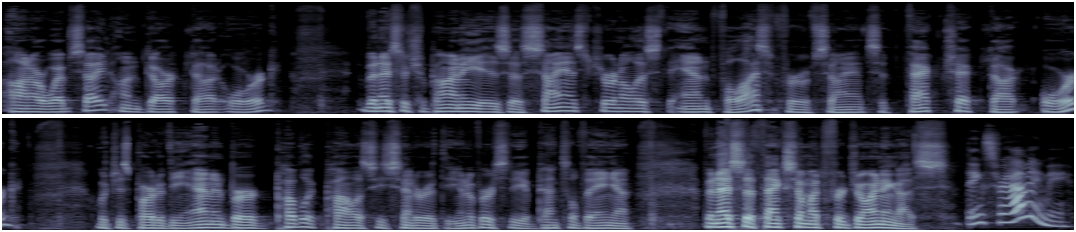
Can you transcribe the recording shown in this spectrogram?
on our website undark.org. Vanessa Schipani is a science journalist and philosopher of science at factcheck.org, which is part of the Annenberg Public Policy Center at the University of Pennsylvania. Vanessa, thanks so much for joining us. Thanks for having me.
